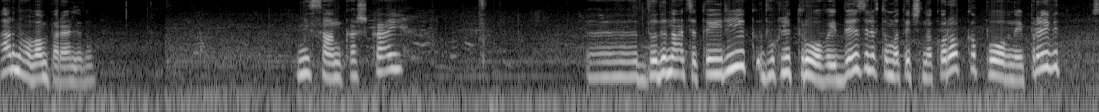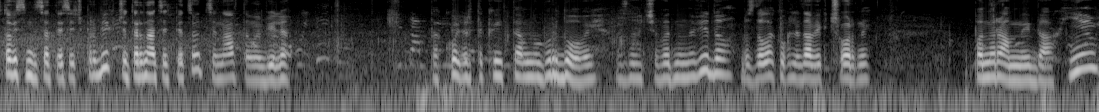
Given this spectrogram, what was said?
Гарного вам перегляду! Nissan Qashqai. Е, До 11 рік, двохлітровий дизель, автоматична коробка, повний привід, 180 тисяч пробіг, 14 500 ціна автомобіля. Так, колір такий темно-бордовий. Не знаю, чи видно на відео, бо здалеку виглядав як чорний. Панорамний дах є.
